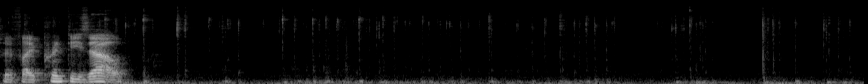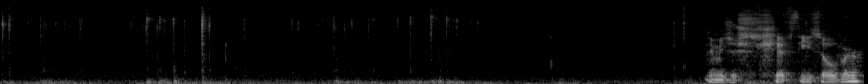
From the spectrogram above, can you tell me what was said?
So if I print these out, let me just shift these over.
